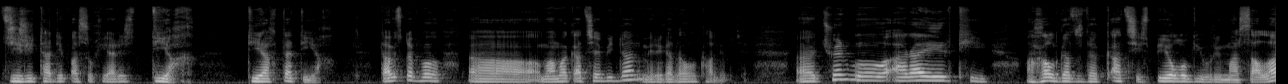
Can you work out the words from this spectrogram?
ძირითადი პასუხი არის დიახ დიახ და დიახ. დავიწყებ მამაკაცებიდან მე გადავალ ქალებზე ჩვენ არაერთი ახალგაზრდა კაცის ბიოლოგიური მასალა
